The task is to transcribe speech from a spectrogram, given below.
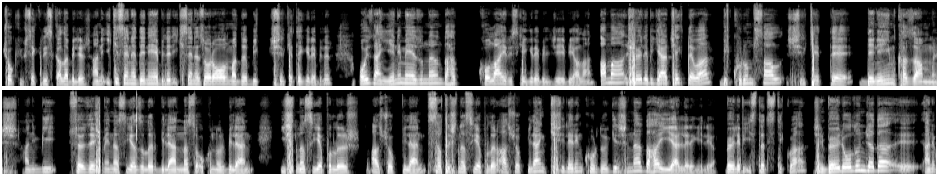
çok yüksek risk alabilir. Hani iki sene deneyebilir, iki sene sonra olmadığı bir şirkete girebilir. O yüzden yeni mezunların daha kolay riske girebileceği bir alan. Ama şöyle bir gerçek de var. Bir kurumsal şirkette deneyim kazanmış, hani bir sözleşme nasıl yazılır bilen, nasıl okunur bilen, iş nasıl yapılır az çok bilen, satış nasıl yapılır az çok bilen kişilerin kurduğu girişimler daha iyi yerlere geliyor. Böyle bir istatistik var. Şimdi böyle olunca da e, hani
